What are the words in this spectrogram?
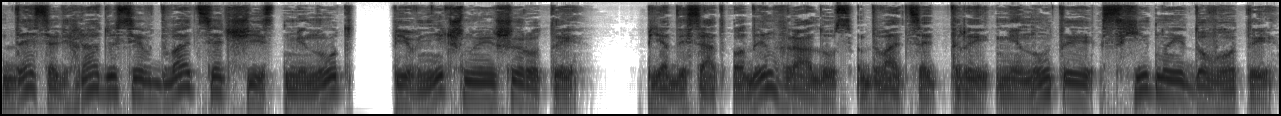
10 градусів 26 мінут північної широти, 51 градус 23 мінути східної довготи.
